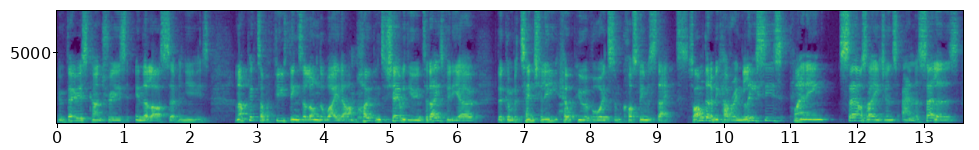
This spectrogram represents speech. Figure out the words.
in various countries in the last seven years. And I've picked up a few things along the way that I'm hoping to share with you in today's video that can potentially help you avoid some costly mistakes. So I'm going to be covering leases, planning, sales agents and the sellers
